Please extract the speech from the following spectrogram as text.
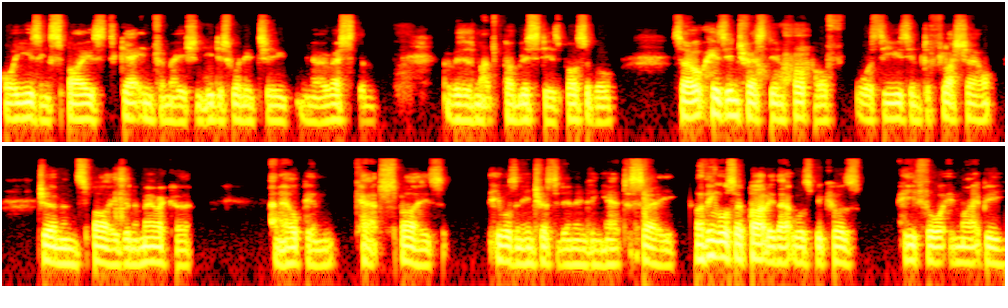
or using spies to get information. He just wanted to, you know, arrest them with as much publicity as possible. So his interest in Popov was to use him to flush out German spies in America and help him catch spies. He wasn't interested in anything he had to say. I think also partly that was because he thought it might be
